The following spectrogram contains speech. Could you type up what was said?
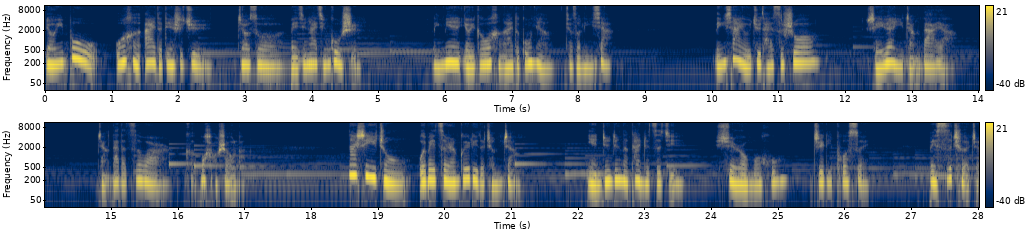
有一部我很爱的电视剧，叫做《北京爱情故事》，里面有一个我很爱的姑娘，叫做林夏。林夏有一句台词说：“谁愿意长大呀？长大的滋味儿可不好受了。那是一种违背自然规律的成长，眼睁睁的看着自己血肉模糊、支离破碎，被撕扯着。”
